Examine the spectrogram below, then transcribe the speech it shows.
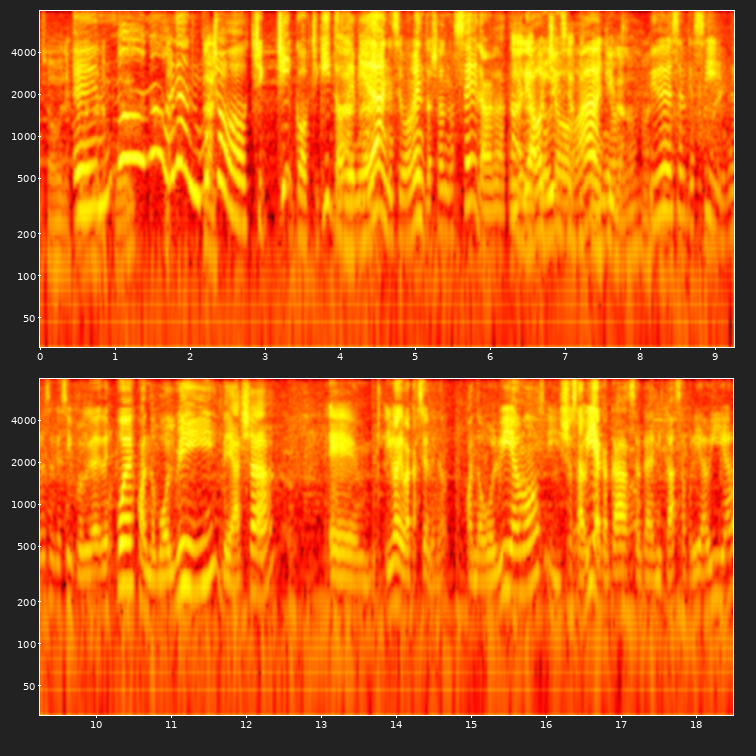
chabones Eh, no, no, eran muchos chi- chicos, chiquitos, Ah, de mi claro. edad en ese momento. Yo no sé, la verdad, Ah, en tendría la 8 provincia es más años. y debe ser que sí, debe ser que sí, porque después cuando volví de allá, eh, iba de vacaciones, ¿no? Cuando volvíamos, y yo sabía que acá cerca de mi casa por ahí había,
